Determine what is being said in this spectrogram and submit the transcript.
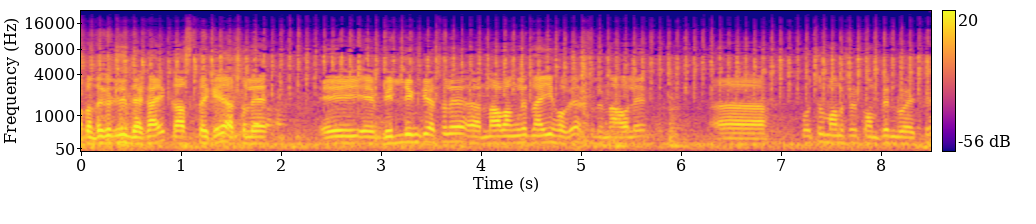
আপনাদেরকে যদি দেখাই কাছ থেকে, আসলে এই বিল্ডিংটি আসলে না বাংলে নাই হবে। আসলে না হলে প্রচুর মানুষের কমপ্লেন রয়েছে।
